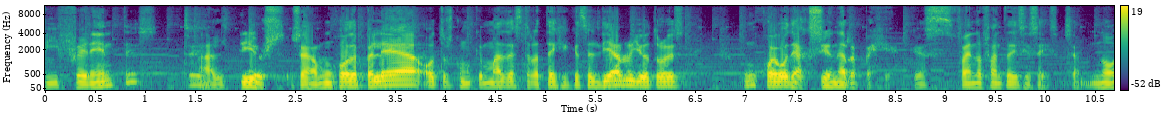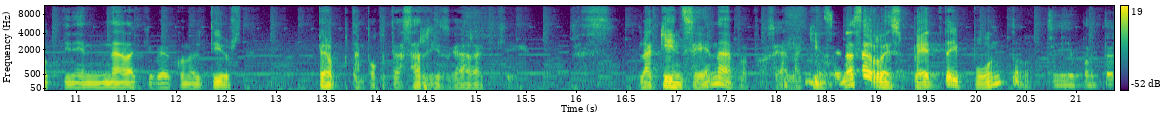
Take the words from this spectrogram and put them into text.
diferentes al Tears. O sea, un juego de pelea, otro es como que más de estrategia, que es el Diablo, y otro es un juego de acción RPG, que es Final Fantasy XVI. O sea, no tiene nada que ver con el Tears. Pero tampoco te vas a arriesgar a que pues, la quincena, o sea, la quincena se respeta y punto. Sí, aparte,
